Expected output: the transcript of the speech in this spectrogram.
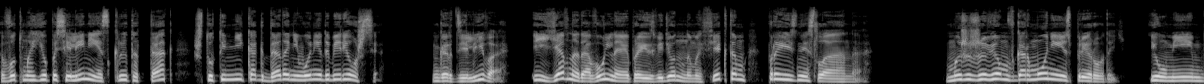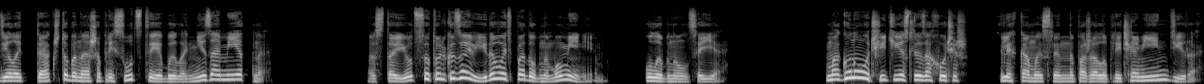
Вот мое поселение скрыто так, что ты никогда до него не доберешься. Горделиво и явно довольная произведенным эффектом произнесла она. Мы же живем в гармонии с природой и умеем делать так, чтобы наше присутствие было незаметно. Остается только завидовать подобным умениям, улыбнулся я. «Могу научить, если захочешь», — легкомысленно пожала плечами Индира.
